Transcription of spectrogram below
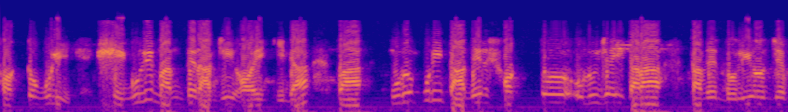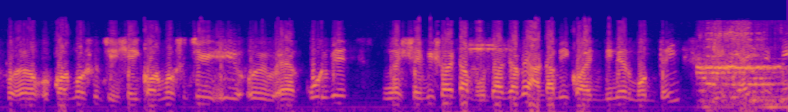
শর্তগুলি, সেগুলি মানতে রাজি হয় কিনা বা পুরোপুরি তাদের শর্ত অনুযায়ী তারা তাদের দলীয় যে কর্মসূচি, সেই কর্মসূচি করবে, সে বিষয়টা বোঝা যাবে আগামী কয়েকদিনের মধ্যেই। এআইসিসি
